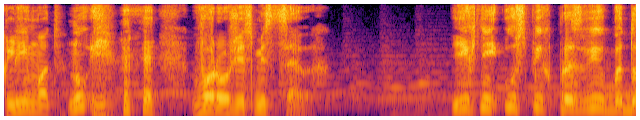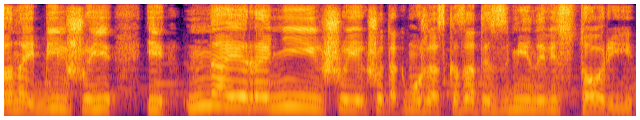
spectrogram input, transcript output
клімат, ну і ворожість місцевих. Їхній успіх призвів би до найбільшої і найранішої, якщо так можна сказати, зміни в історії,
